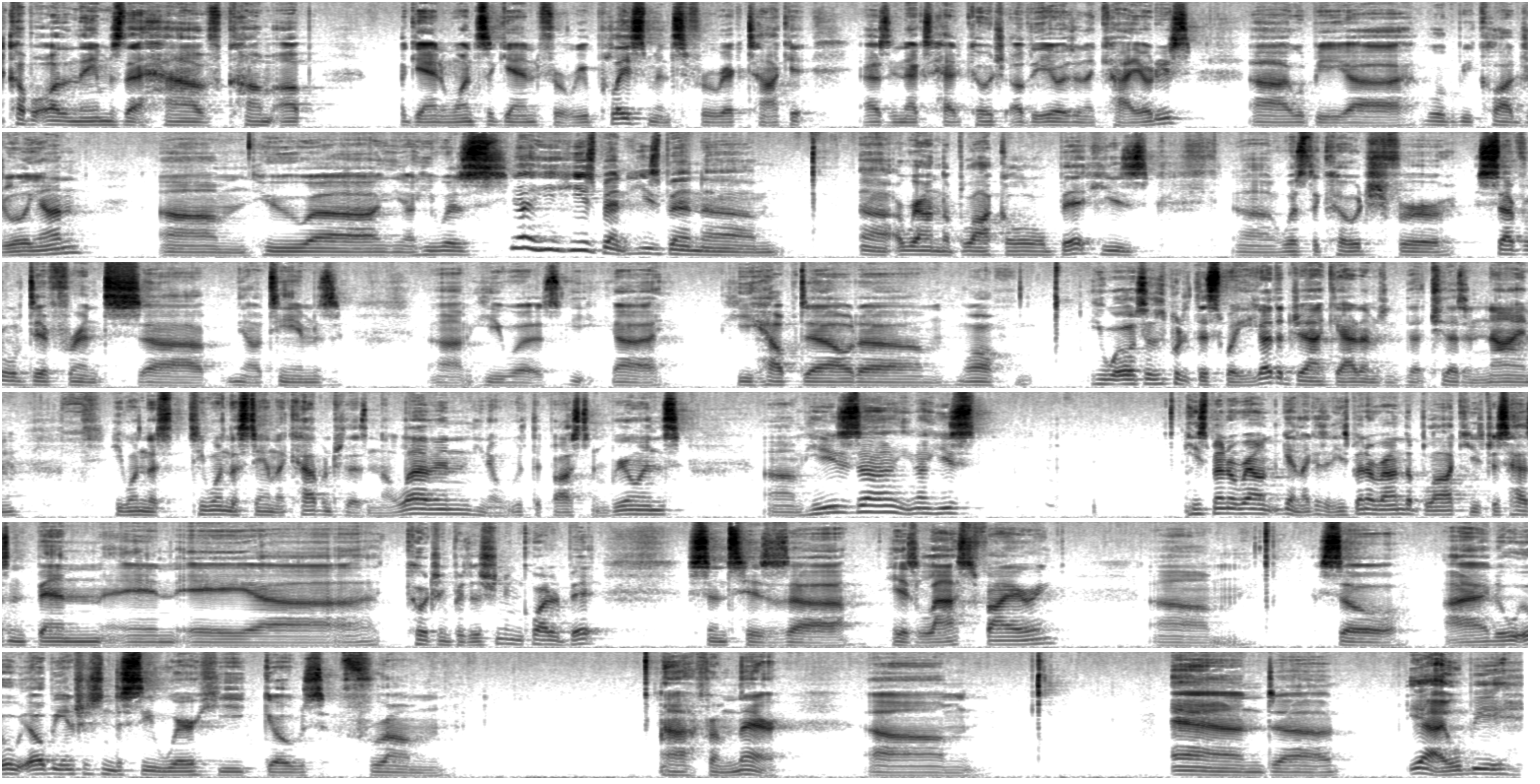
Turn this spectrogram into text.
a couple other names that have come up again, once again, for replacements for Rick Tocchet as the next head coach of the Arizona Coyotes uh, would be uh, would be Claude Julien, um, who uh, you know he was yeah he, has been he's been um, uh, around the block a little bit. He's uh, was the coach for several different uh, you know teams. Um, he was he he helped out um, well he well, let's put it this way. He got the Jack Adams in 2009. He won the he won the Stanley Cup in 2011. You know, with the Boston Bruins. Um, he's uh, you know he's he's been around again. Like I said, he's been around the block. He just hasn't been in a uh, coaching position in quite a bit since his uh, his last firing. Um, so I, it'll, it'll, be interesting to see where he goes from uh, from there. Um, and uh, yeah, it will be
